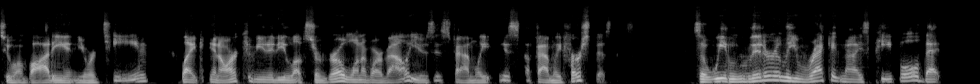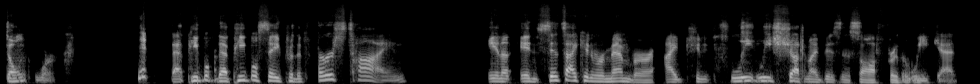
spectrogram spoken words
to embody in your team. Like in our community, Love Serve Grow, one of our values is family is a family first business. So we literally recognize people that don't work. That people that people say for the first time in a, in since I can remember, I completely shut my business off for the weekend.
